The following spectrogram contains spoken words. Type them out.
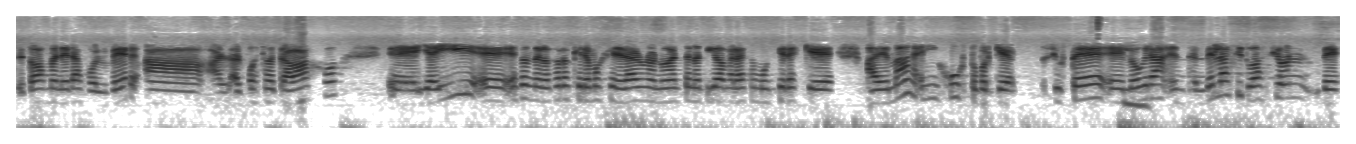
de todas maneras, volver al puesto de trabajo eh, y ahí eh, es donde nosotros queremos generar una nueva alternativa para esas mujeres que además es injusto porque si usted eh, mm. logra entender la situación de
